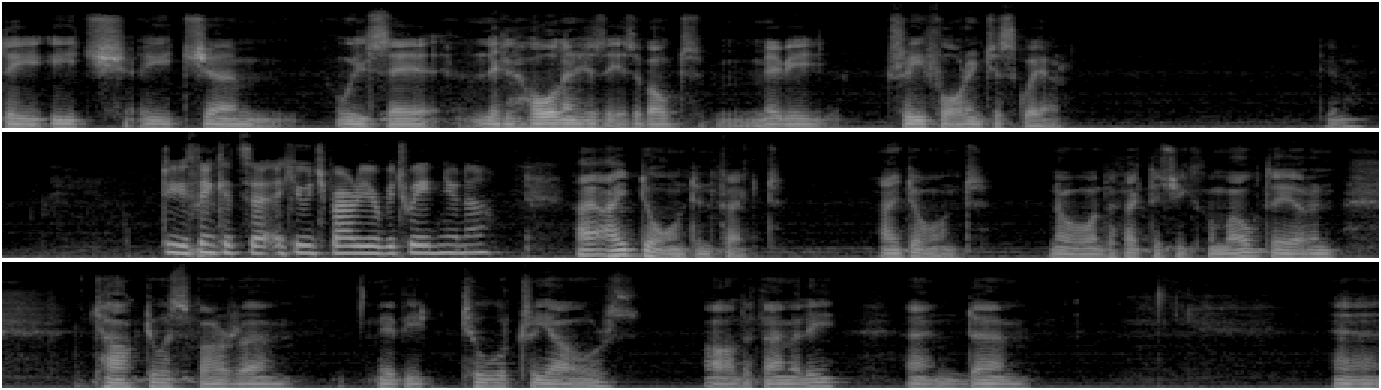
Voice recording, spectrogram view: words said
the each each um, we'll say little hole in it is, is about maybe three, four inches square. Do you know? Do you think it's a, a huge barrier between you now? I, I don't, in fact. I don't. No, the fact that she can come out there and talk to us for um, maybe two or three hours, all the family, and um, uh,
